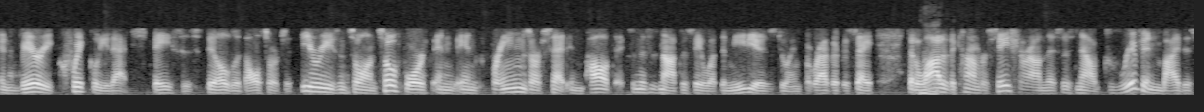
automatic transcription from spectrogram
And very quickly, that space is filled with all sorts of theories and so on and so forth. And, and frames are set in politics. And this is not to say what the media is doing, but rather to say that a lot of the conversation around this is now driven by this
